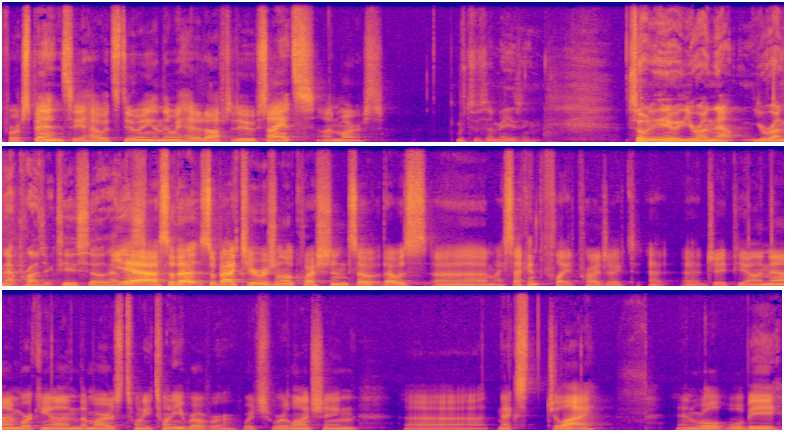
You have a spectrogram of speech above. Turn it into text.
for a spin, see how it's doing, and then we headed off to do science on Mars. which was amazing. So you're on that you're on that project too. So that yeah, so that so back to your original question. So that was uh, my second flight project at, at JPL, and now I'm working on the Mars 2020 rover, which we're launching uh, next July, and we'll we'll be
